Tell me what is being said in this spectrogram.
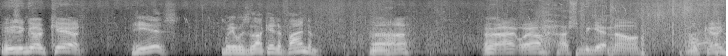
He's a good kid. He is. We was lucky to find him. Uh-huh. All right, well, I should be getting on. Okay.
